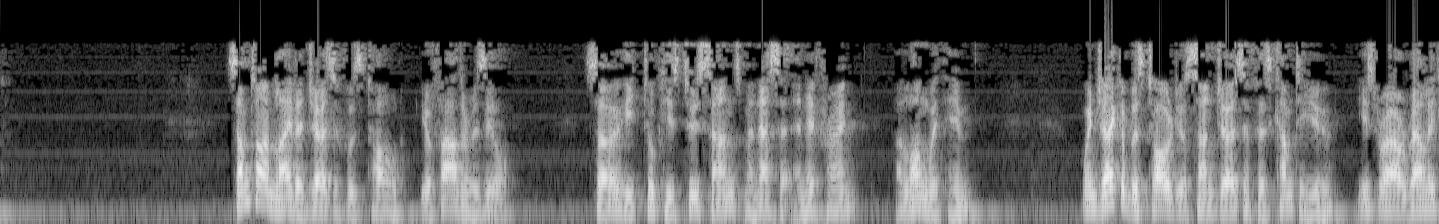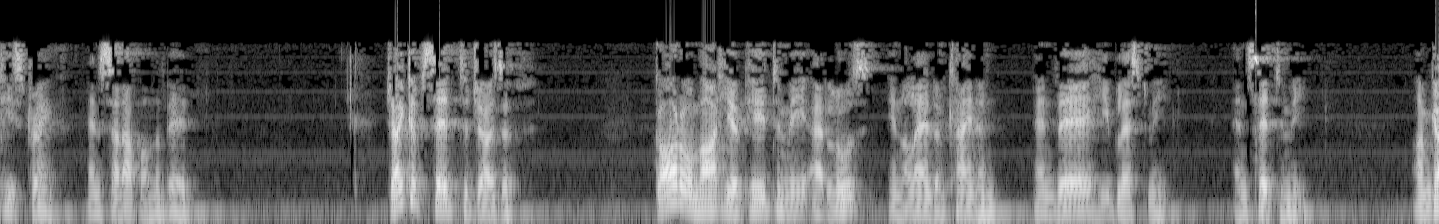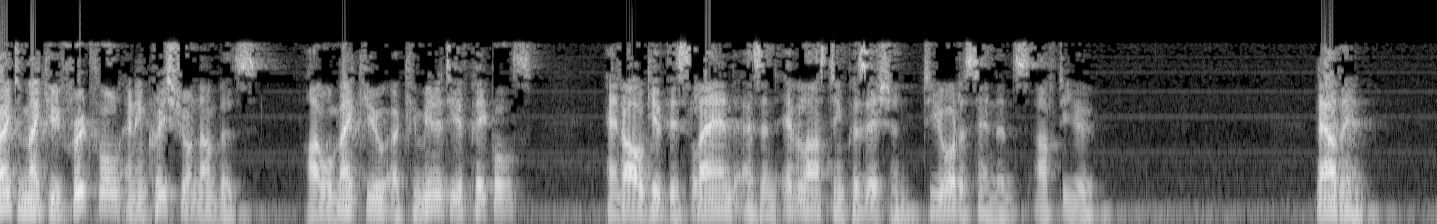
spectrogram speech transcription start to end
Sometime later, Joseph was told, Your father is ill. So he took his two sons, Manasseh and Ephraim, along with him. When Jacob was told, Your son Joseph has come to you, Israel rallied his strength and sat up on the bed. Jacob said to Joseph, God Almighty appeared to me at Luz in the land of Canaan and there he blessed me and said to me, I'm going to make you fruitful and increase your numbers. I will make you a community of peoples and I'll give this land as an everlasting possession to your descendants after you. Now then,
